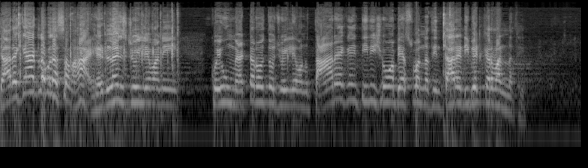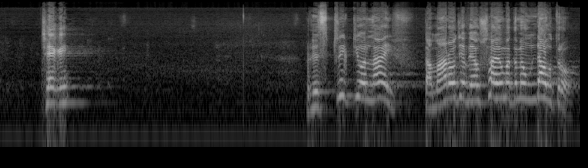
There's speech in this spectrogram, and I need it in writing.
ત્યારે ક્યાં આટલા બધા હા હેડલાઇન્સ જોઈ લેવાની. કોઈ એવું મેટર હોય તો જોઈ લેવાનું. તારે કઈ ટીવી શોમાં બેસવાનું નથી તારે ડિબેટ કરવાનું નથી. છે કઈ રિસ્ટ્રિક્ટ યોર લાઈફ તમારો જે વ્યવસાયોમાં તમે ઊંડા ઉતરો.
